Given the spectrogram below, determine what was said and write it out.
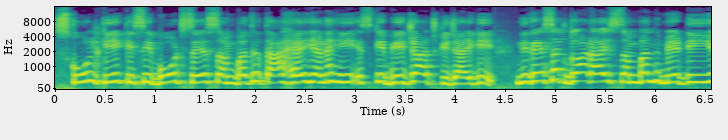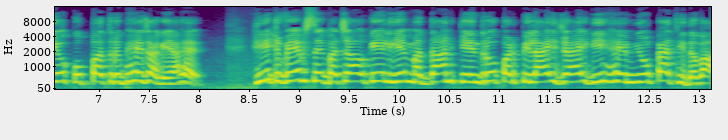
स्कूल की किसी बोर्ड से संबद्धता है या नहीं, इसकी भी जाँच की जाएगी। निदेशक द्वारा इस संबंध में डीईओ को पत्र भेजा गया है। हीट वेव से बचाव के लिए मतदान केंद्रों पर पिलाई जाएगी हेम्योपैथी दवा।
